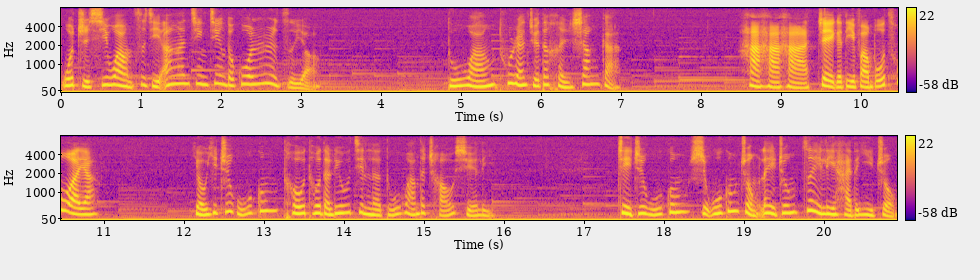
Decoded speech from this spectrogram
我只希望自己安安静静的过日子呀。毒王突然觉得很伤感。哈哈哈，这个地方不错呀。有一只蜈蚣偷偷地溜进了毒王的巢穴里。这只蜈蚣是蜈蚣种类中最厉害的一种，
